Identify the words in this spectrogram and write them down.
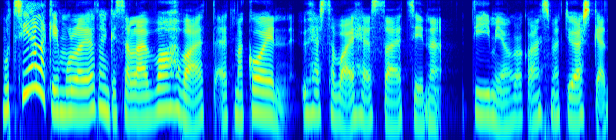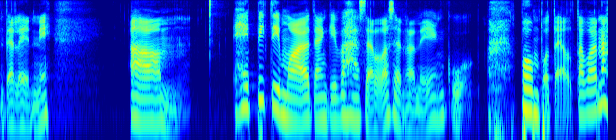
Mutta sielläkin mulla oli jotenkin sellainen vahva, että, että mä koin yhdessä vaiheessa, että siinä tiimi, jonka kanssa mä työskentelin, niin um, he piti mua jotenkin vähän sellaisena niin kuin pompoteltavana.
